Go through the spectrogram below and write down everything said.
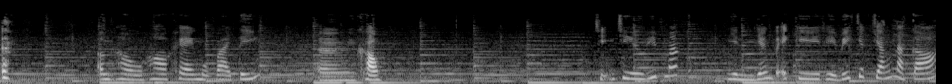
Ân hầu ho khen một vài tiếng. À, không. Triển chiêu hiếp mắt, nhìn dáng vẻ kia thì biết chắc chắn là có,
